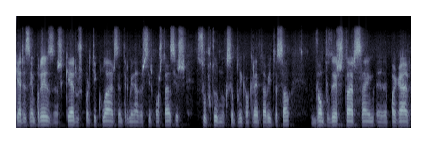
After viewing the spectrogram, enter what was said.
quer as empresas, quer os particulares, em determinadas circunstâncias, sobretudo no que se aplica ao crédito à habitação, vão poder estar sem uh, pagar uh,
